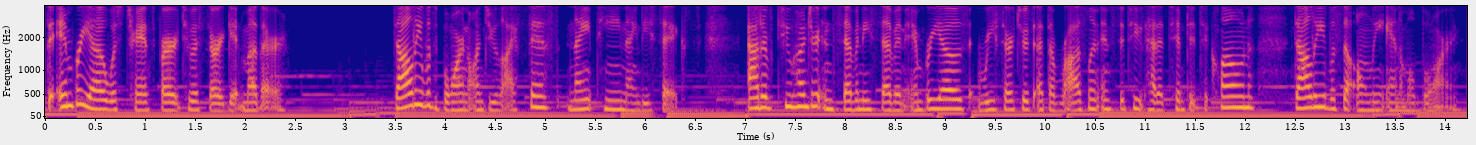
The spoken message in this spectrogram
the embryo was transferred to a surrogate mother. Dolly was born on July 5, 1996. Out of 277 embryos researchers at the Roslin Institute had attempted to clone, Dolly was the only animal born.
